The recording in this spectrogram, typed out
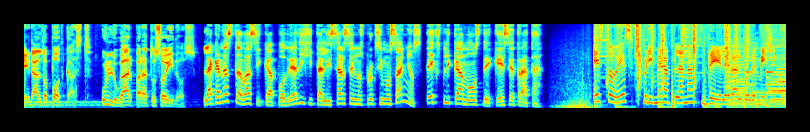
Heraldo Podcast, un lugar para tus oídos. La canasta básica podría digitalizarse en los próximos años. Te explicamos de qué se trata. Esto es Primera Plana de El Heraldo de México.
